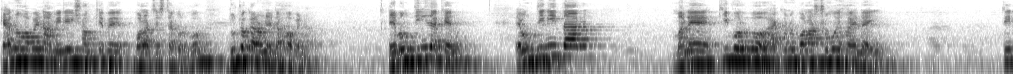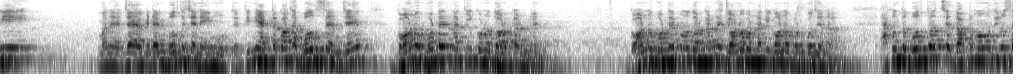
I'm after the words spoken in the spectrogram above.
কেন হবে না আমি এই সংক্ষেপে বলার চেষ্টা করব। দুটো কারণে এটা হবে না। এবং তিনি দেখেন, এবং তিনি তার মানে কি বলব, এখনও বলার সময় হয় নাই। তিনি মানে যাই হোক, এটা আমি বলতে চাই এই মুহূর্তে। তিনি একটা কথা বলছেন যে গণভোটের নাকি কোনো দরকার নাই। গণভোটের কোনো দরকার নেই, জনগণ নাকি গণভোট বোঝে না। এখন তো বলতে হচ্ছে ডক্টর মোহাম্মদ ইউনুস,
